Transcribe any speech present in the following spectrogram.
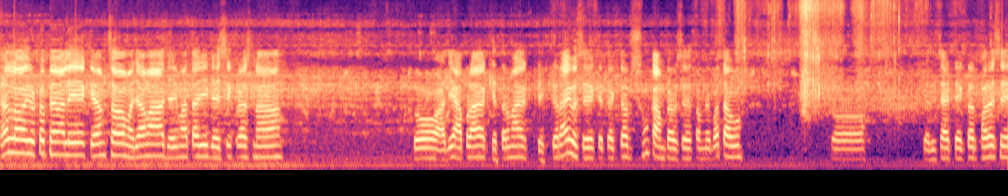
હેલો યુટ્યુબ ફેમિલી કેમ છો? મજામાં? જય માતાજી, જય શ્રી કૃષ્ણ. તો આજે આપણા ખેતરમાં ટ્રેક્ટર આવ્યું છે કે ટ્રેક્ટર શું કામ કરશે તમને બતાવું. તો પેલી સાઈડ ટ્રેક્ટર ફરે છે.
